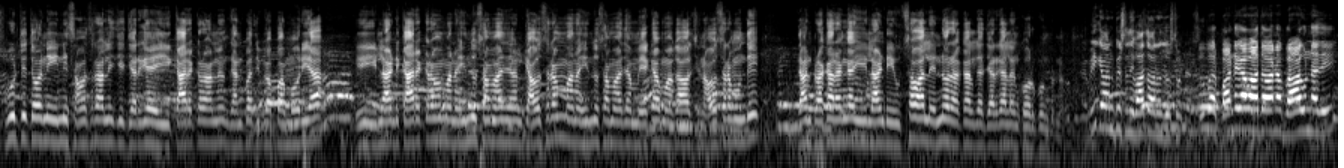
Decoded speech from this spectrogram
స్ఫూర్తితోని ఇన్ని సంవత్సరాల నుంచి జరిగే ఈ కార్యక్రమాలను గణపతి బప్ప మోరియా ఇలాంటి కార్యక్రమం మన హిందూ సమాజానికి అవసరం మన హిందూ సమాజం ఏకమ కావాల్సిన అవసరం ఉంది. దాని ప్రకారంగా ఇలాంటి ఉత్సవాలు ఎన్నో రకాలుగా జరగాలని కోరుకుంటున్నాం. మీకేమనిపిస్తుంది ఈ వాతావరణం చూస్తుంటే? సూపర్. పండుగ వాతావరణం బాగున్నది.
